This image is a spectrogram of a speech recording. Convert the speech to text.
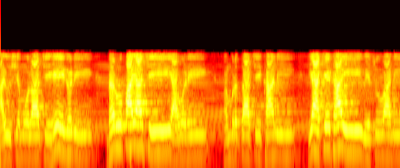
आयुष्य मोलाचे हे घडी धरू पायाची आवडी अमृताची खाणी याचे ठाई वेसुवाणी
